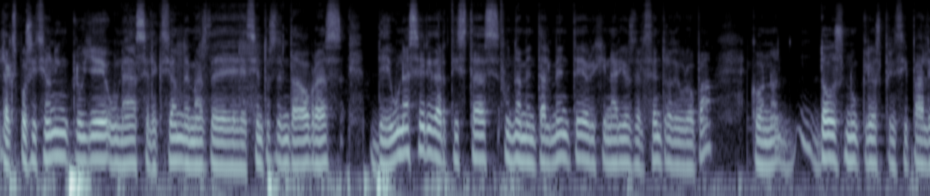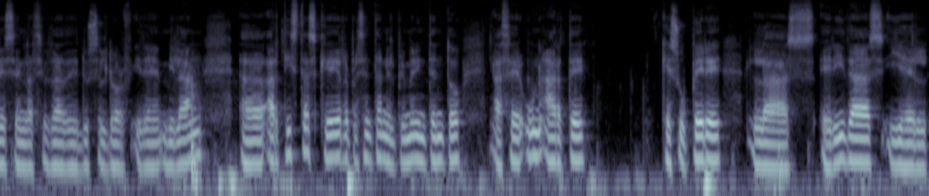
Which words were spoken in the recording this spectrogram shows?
La exposición incluye una selección de más de 170 obras de una serie de artistas fundamentalmente originarios del centro de Europa, con dos núcleos principales en la ciudad de Düsseldorf y de Milán, eh, artistas que representan el primer intento de hacer un arte que supere las heridas y el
